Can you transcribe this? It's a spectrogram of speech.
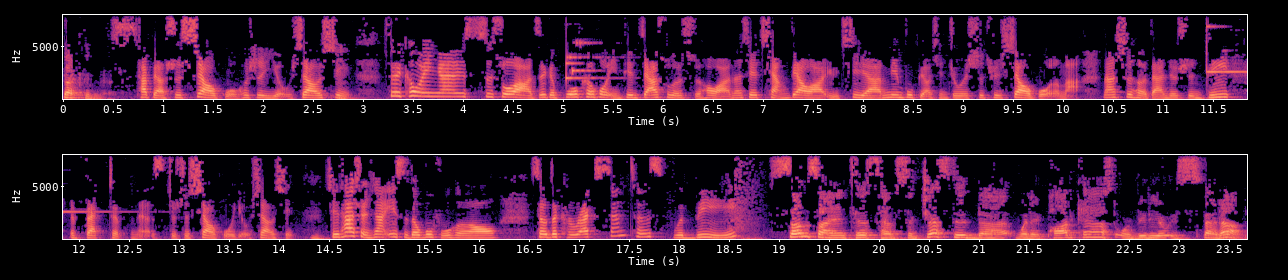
effectiveness. 它表示效果或是有效性。所以课文应该是说啊，这个播客或影片加速的时候啊，那些强调啊、语气啊、面部表情就会失去效果了嘛。那适合答案就是 D effectiveness，就是效果有效性。其他选项意思都不符合哦。So the correct sentence would be Some scientists have suggested that when a podcast or video is sped up,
